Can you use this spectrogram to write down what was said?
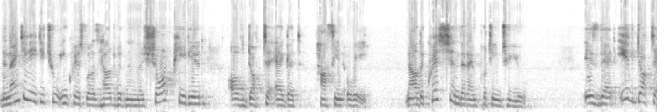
The 1982 inquest was held within a short period of Dr. Aggett passing away. Now, the question that I'm putting to you is that if Dr.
